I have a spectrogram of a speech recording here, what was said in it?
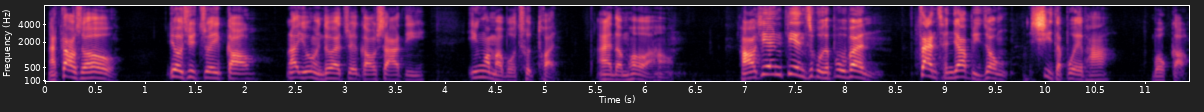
那到时候又去追高，那永远都在追高杀低，因为嘛不出团，哎，等好啊哈。好，今天电子股的部分占成交比重细的不会趴，不高，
